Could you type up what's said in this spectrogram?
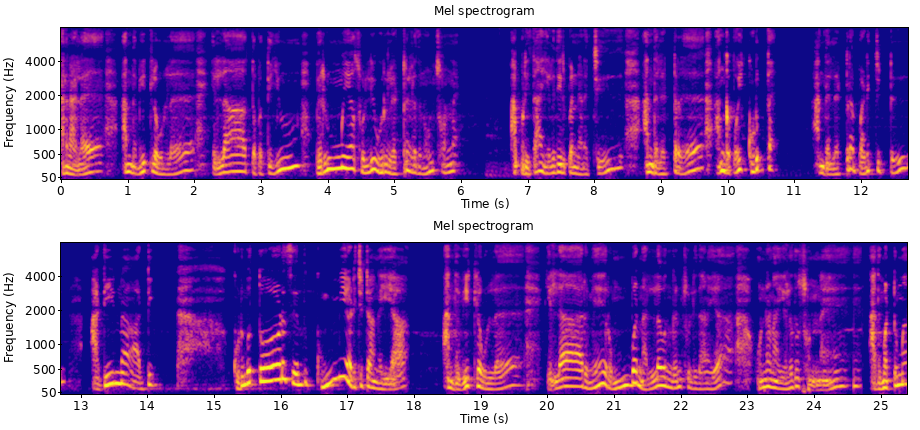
அதனால் அந்த வீட்டில் உள்ள எல்லாத்த பற்றியும் பெருமையாக சொல்லி ஒரு லெட்டர் எழுதணும்னு சொன்னேன். அப்படி தான் எழுதியிருப்பேன்னு நினச்சி அந்த லெட்டரை அங்கே போய் கொடுத்தேன். அந்த லெட்டரை படிச்சுட்டு அடின்னா அடி குடும்பத்தோடு சேர்ந்து கும்மி அடிச்சிட்டாங்க ஐயா. அந்த வீட்டில் உள்ள எல்லாருமே ரொம்ப நல்லவங்கன்னு சொல்லி தானையா உன்னை நான் எழுத சொன்னேன். அது மட்டுமா?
